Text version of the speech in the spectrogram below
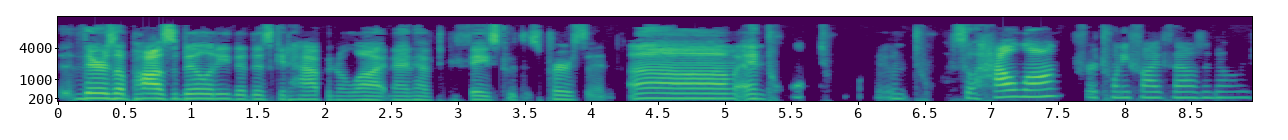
there's a possibility that this could happen a lot and I'd have to be faced with this person. Um and tw- so how long for $25,000?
